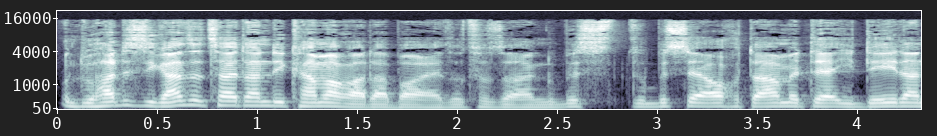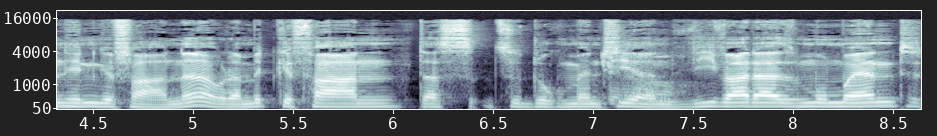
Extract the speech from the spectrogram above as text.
und du hattest die ganze Zeit dann die Kamera dabei, sozusagen. Du bist, du bist ja auch da mit der Idee dann hingefahren, ne? Oder mitgefahren, das zu dokumentieren. Genau. Wie war der Moment,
